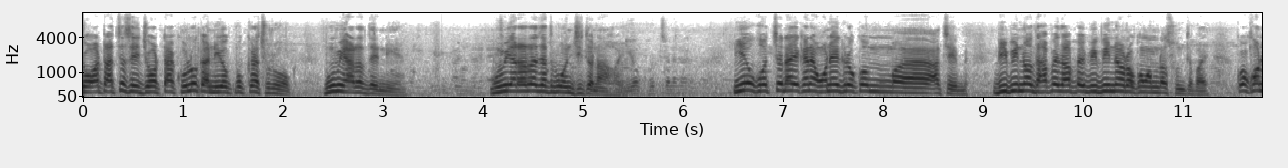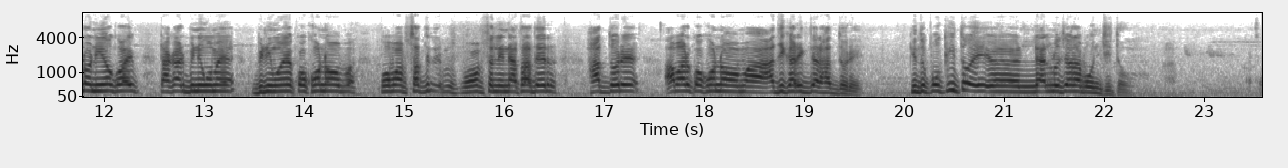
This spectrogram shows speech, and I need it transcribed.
জট আছে সেই জটটা খুলুক আর নিয়োগ প্রক্রিয়া শুরু হোক ভূমি ভূমিহারাদের নিয়ে। ভূমিহারারা যাতে বঞ্চিত না হয়। নিয়োগ হচ্ছে না এখানে অনেক রকম আছে। বিভিন্ন ধাপে ধাপে বিভিন্ন রকম আমরা শুনতে পাই। কখনো নিয়োগ হয় টাকার বিনিময়ে বিনিময়ে কখনো প্রভাবশালী প্রভাবশালী নেতাদের হাত ধরে আবার কখনো আধিকারিকদের হাত ধরে। কিন্তু প্রকৃত ল্যান্ড যারা বঞ্চিত। আচ্ছা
